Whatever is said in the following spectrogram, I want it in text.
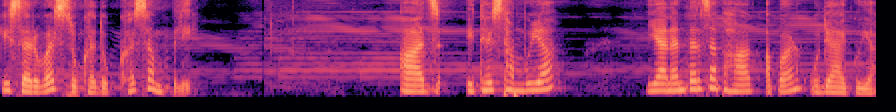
की सर्वच सुखदुःख संपली. आज इथेच थांबूया. यानंतरचा भाग आपण उद्या ऐकूया.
